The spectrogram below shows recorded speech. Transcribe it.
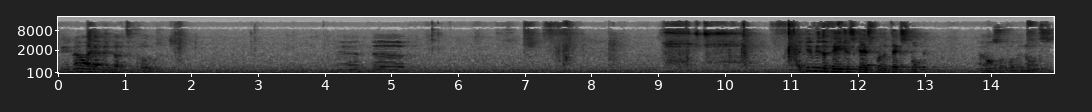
Okay, now I have inductive load. And uh, I give you the pages, guys, for the textbook and also for the notes.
